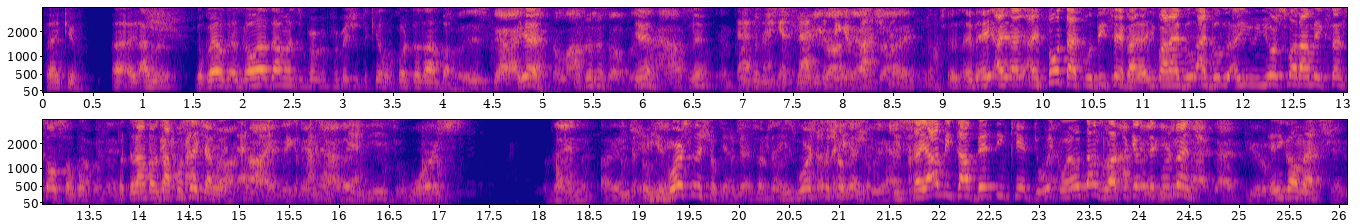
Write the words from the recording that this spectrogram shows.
Thank you. Uh, I, I, Goel Goel Adam has permission to kill him, according to the So Rambam. this guy Yeah. has to lock That's himself in saying. the house Yeah. and put That's- the I guess security that's the bigger guards punishment. outside. I, I, I thought that would be said, but, but I, bel- I, I, your svara makes sense also, but, No, but but the that's- Rambam's not bigger posek that way. That's no, why I it's a bigger understand now punishment, that yeah. he's worse than a He's worse than a shogeg. That's what I'm saying. He's worse than a So we shogeg. He's chayam mita beit din can't do it. Goel Adam's allowed to get, take gonna give you revenge. That, that There you go, Matt. Of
